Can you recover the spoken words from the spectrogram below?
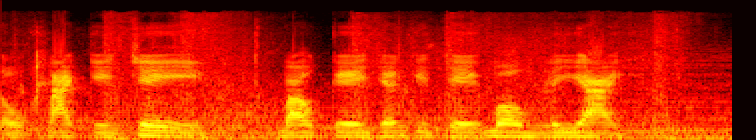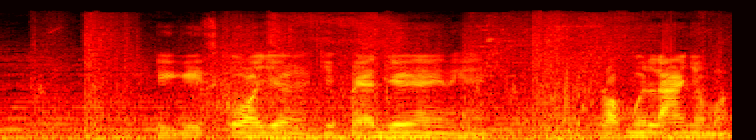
លោខ្លាចគេជេរបោកគេអញ្ចឹងគេជេរបងលីហើយគេគេស្គាល់យើងជា fan យើងហ្នឹងធ្លាប់មើល live ខ្ញុំហ៎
